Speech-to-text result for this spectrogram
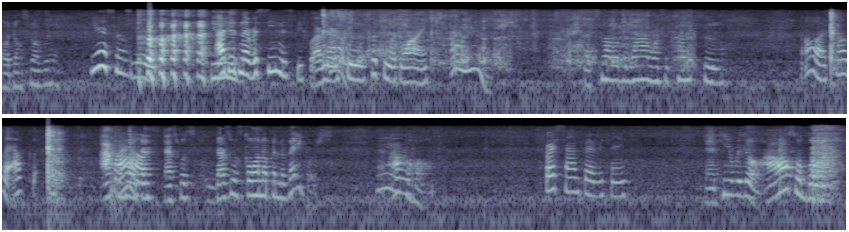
Oh, it don't smell good? Yeah, it smells good. I just never seen this before. I've never seen cooking with wine. Oh yeah. That smell of the wine once it comes to Oh, I smell the alcohol. alcohol, Wow. that's that's what's that's what's going up in the vapors. Yeah. Alcohol. First time for everything. And here we go. I also bought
